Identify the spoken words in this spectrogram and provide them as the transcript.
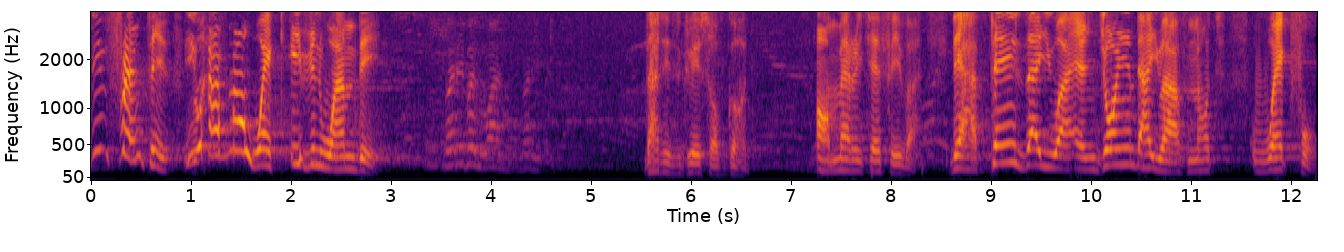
different things. You have not worked even one day. Not even one. Not even. That is grace of God. Unmerited favor. There are things that you are enjoying that you have not worked for.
